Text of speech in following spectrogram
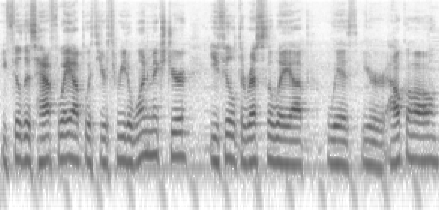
You fill this halfway up with your three to one mixture. You fill it the rest of the way up with your alcohol,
